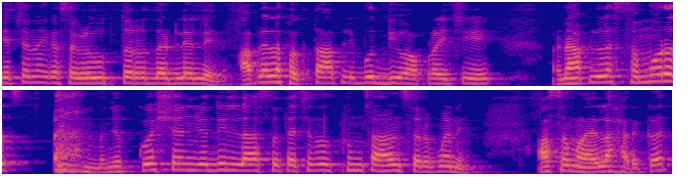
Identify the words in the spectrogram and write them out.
याच्या नाही का सगळे उत्तर दडलेले. आपल्याला फक्त आपली बुद्धी वापरायची आहे आणि आपल्याला समोरच म्हणजे क्वेश्चन जो दिलेला असतं त्याच्यातच तुमचा आन्सर पण आहे. असं म्हणायला हरकत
